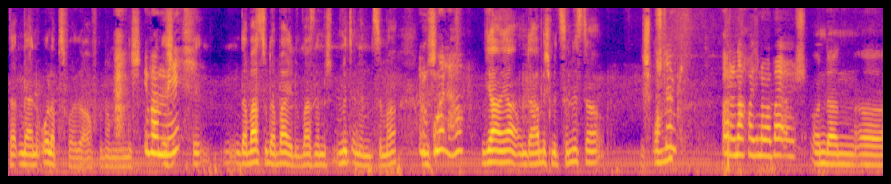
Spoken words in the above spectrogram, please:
Da hatten wir eine Urlaubsfolge aufgenommen. Nämlich Über ich, mich? ich, da warst du dabei, du warst nämlich mit in dem Zimmer. Im Und ich, Urlaub? ja, ja, und da habe ich mit Sinister gesprochen. Stimmt. Aber danach war ich nochmal bei euch. Und dann, äh,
